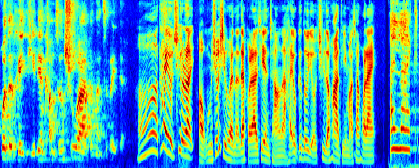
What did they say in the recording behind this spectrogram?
或者可以提炼抗生素啊等等之类的。哦，太有趣了！哦，我们休息一会儿呢，再回到现场呢，还有更多有趣的话题，马上回来。I like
